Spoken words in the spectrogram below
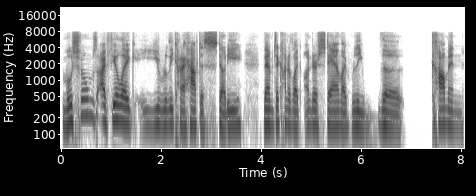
most films i feel like you really kind of have to study them to kind of like understand like really the common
